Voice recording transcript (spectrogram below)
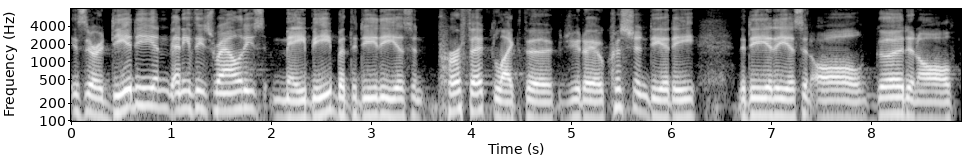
is there a deity in any of these realities? Maybe, but the deity isn't perfect like the Judeo Christian deity. The deity isn't all good and all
